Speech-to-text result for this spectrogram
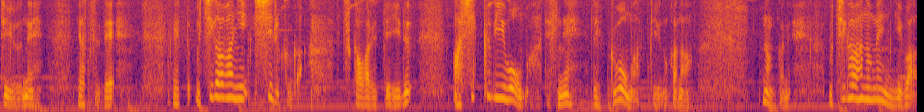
ていうね、やつで、えっと、内側にシルクが使われている足首ウォーマーですね。レッグウォーマーっていうのかな。なんかね、内側の面には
